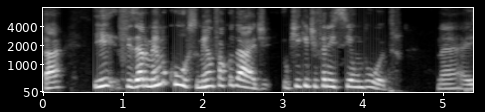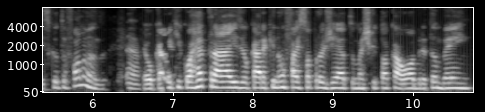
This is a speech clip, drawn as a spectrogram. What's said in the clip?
tá? E fizeram o mesmo curso, mesma faculdade. O que, que diferencia um do outro? Né? É isso que eu estou falando. É. é o cara que corre atrás, é o cara que não faz só projeto, mas que toca obra também,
